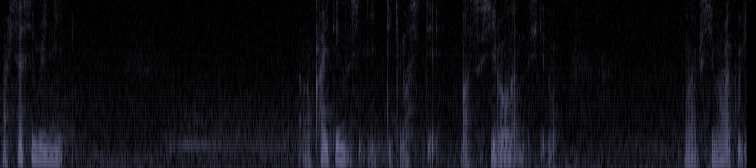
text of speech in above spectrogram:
まあ、久しぶりにあの回転寿司に行ってきましてまあスシローなんですけどなんかしばらく行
